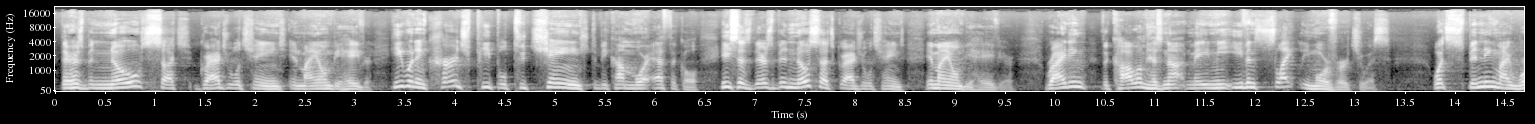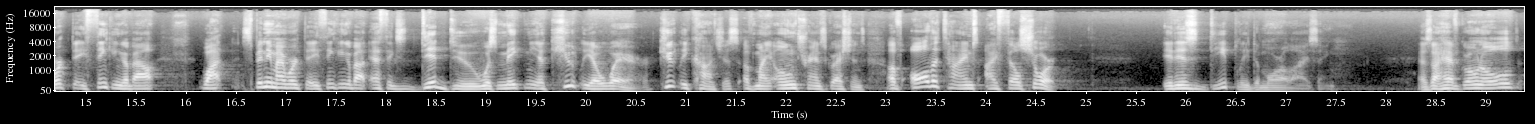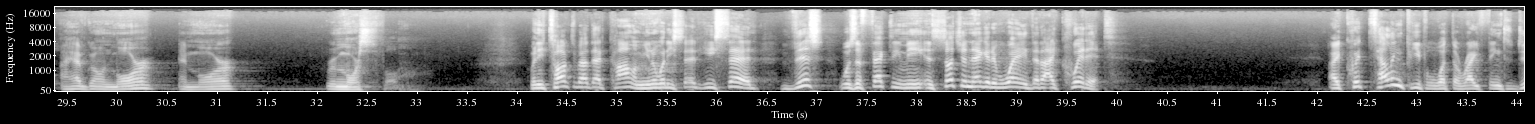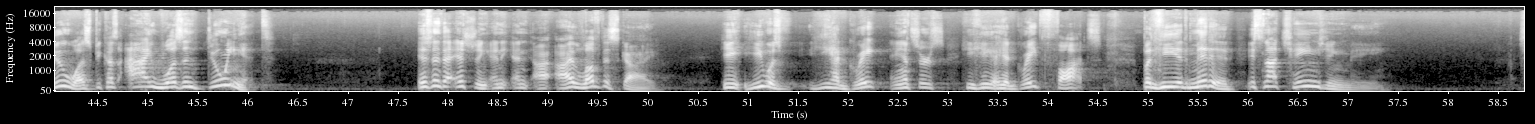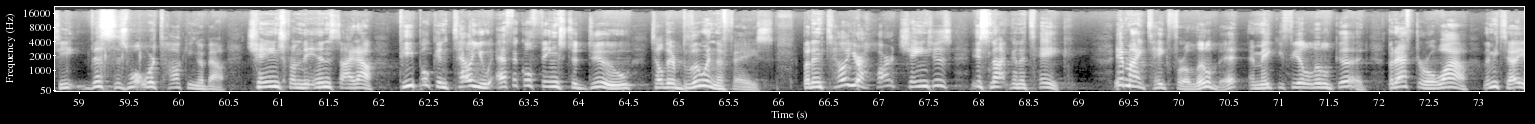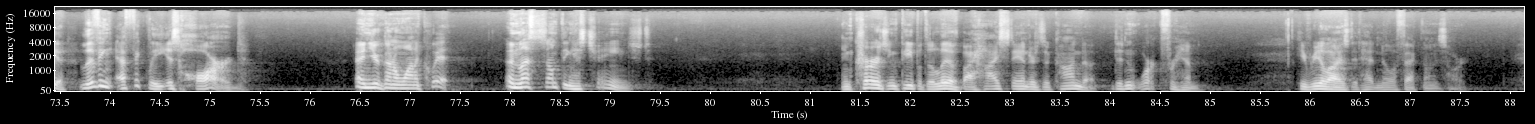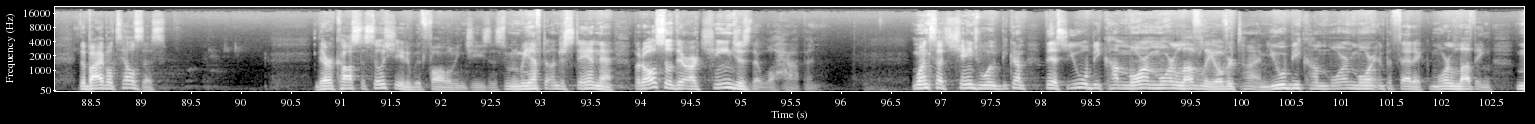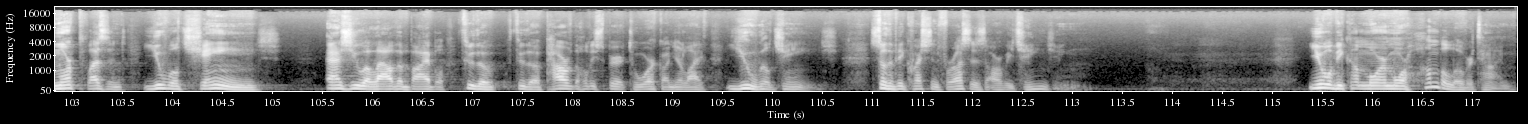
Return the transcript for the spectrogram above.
There has been no such gradual change in my own behavior. He would encourage people to change to become more ethical. He says, There's been no such gradual change in my own behavior. Writing the column has not made me even slightly more virtuous. What's spending my workday thinking about what spending my workday thinking about ethics did do was make me acutely aware, acutely conscious of my own transgressions, of all the times I fell short. It is deeply demoralizing. As I have grown old, I have grown more and more remorseful. When he talked about that column, you know what he said? He said, This was affecting me in such a negative way that I quit it. I quit telling people what the right thing to do was because I wasn't doing it. Isn't that interesting? And, and I, I love this guy. He, he, was, he had great answers, he, he had great thoughts, but he admitted it's not changing me. See, this is what we're talking about change from the inside out. People can tell you ethical things to do till they're blue in the face, but until your heart changes, it's not to take. It might take for a little bit and make you feel a little good. But after a while, let me tell you, living ethically is hard. And you're going to want to quit unless something has changed. Encouraging people to live by high standards of conduct didn't work for him. He realized it had no effect on his heart. The Bible tells us there are costs associated with following Jesus, and we have to understand that. But also, there are changes that will happen. One such change will become this you will become more and more lovely over time. You will become more and more empathetic, more loving, more pleasant. You will change as you allow the Bible through the, through the power of the Holy Spirit to work on your life. You will change. So the big question for us is are we changing? You will become more and more humble over time.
